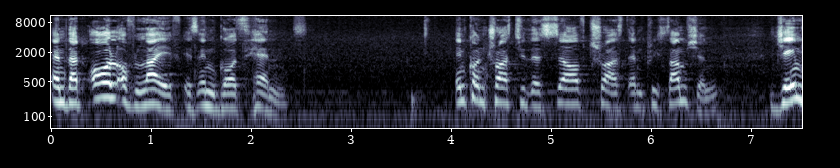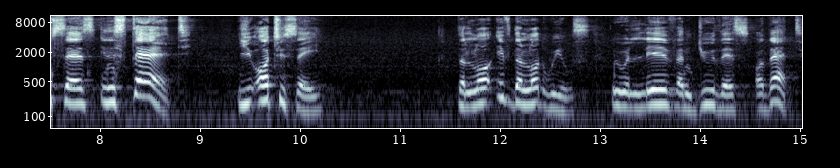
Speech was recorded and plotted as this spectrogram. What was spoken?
and that all of life is in God's hands. In contrast to the self trust and presumption, James says, instead, you ought to say, the Lord, if the Lord wills, we will live and do this or that.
